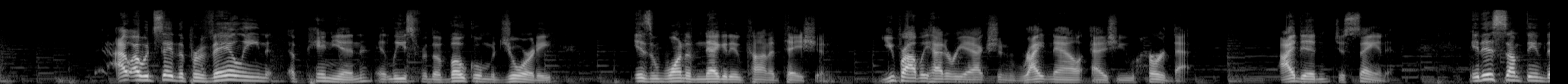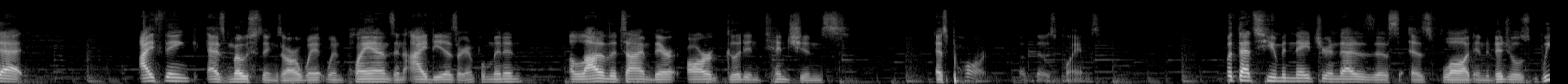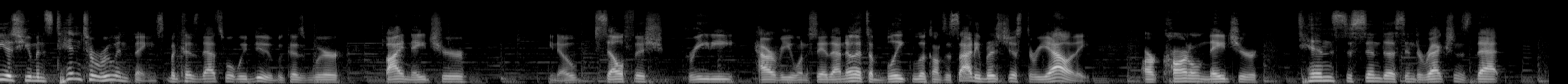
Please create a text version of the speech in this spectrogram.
I, I would say the prevailing opinion, at least for the vocal majority, is one of negative connotation. You probably had a reaction right now as you heard that. I did, just saying it. It is something that I think, as most things are, when, when plans and ideas are implemented, a lot of the time there are good intentions as part of those plans. But that's human nature, and that is us as flawed individuals. We as humans tend to ruin things because that's what we do, because we're by nature you know, selfish, greedy, however you want to say that. I know that's a bleak look on society, but it's just the reality. Our carnal nature tends to send us in directions that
